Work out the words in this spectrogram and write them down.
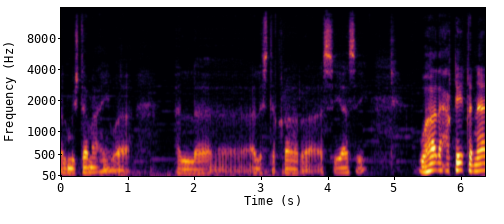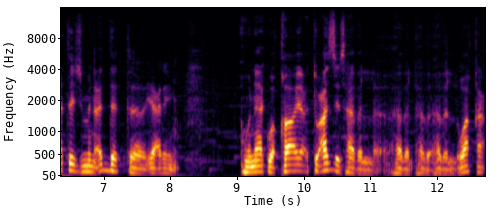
المجتمعي والاستقرار السياسي. وهذا حقيقة ناتج من عدة يعني هناك وقائع تعزز هذا ال هذا ال هذا هذا الواقع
